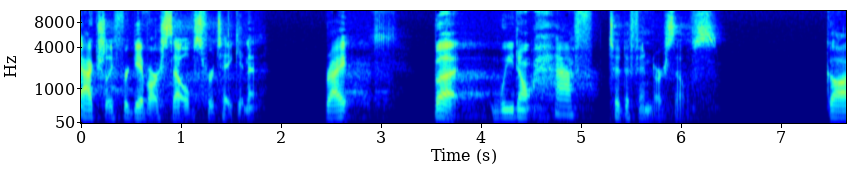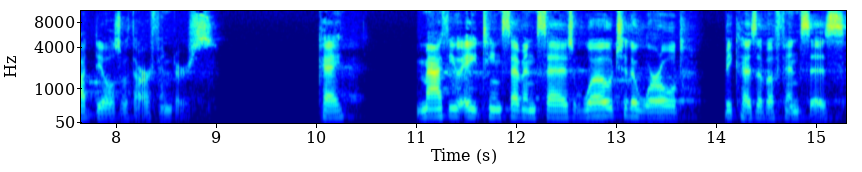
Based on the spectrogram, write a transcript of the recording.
actually forgive ourselves for taking it, right? But we don't have to defend ourselves. God deals with our offenders. Okay? Matthew 18, 7 says, Woe to the world because of offenses,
